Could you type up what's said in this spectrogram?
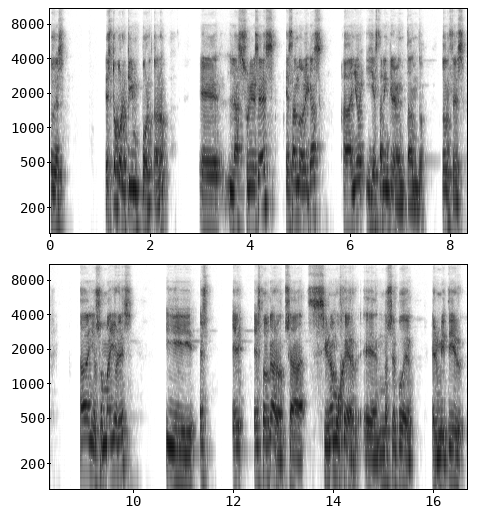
Entonces, ¿esto por qué importa? No? Eh, las universidades están dando becas cada año y están incrementando. Entonces, cada año son mayores y es, eh, esto, claro, o sea, si una mujer no se puede permitir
